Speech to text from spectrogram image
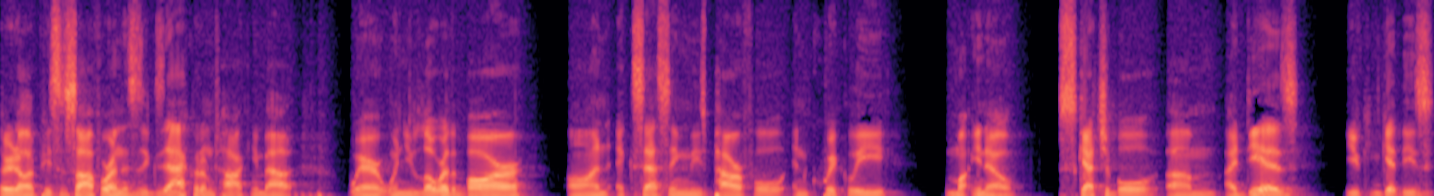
$30 piece of software, and this is exactly what I'm talking about, where when you lower the bar on accessing these powerful and quickly, you know, sketchable um, ideas, you can get these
